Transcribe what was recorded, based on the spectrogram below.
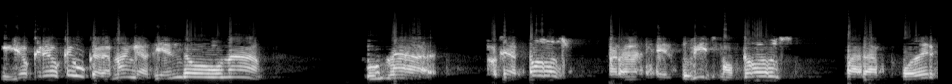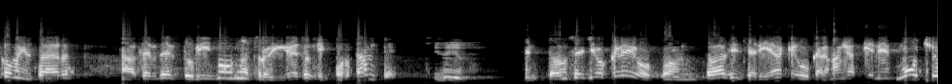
Y yo creo que Bucaramanga, haciendo una, una, o sea, todos para el turismo, todos para poder comenzar hacer del turismo nuestros ingresos importantes. Entonces yo creo con toda sinceridad que Bucaramanga tiene mucho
